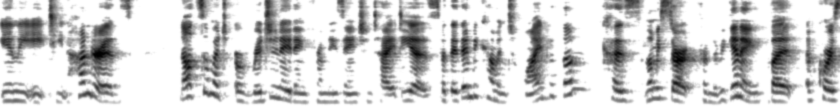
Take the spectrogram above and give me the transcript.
in the 1800s, not so much originating from these ancient ideas, but they then become entwined with them. Because let me start from the beginning. But of course,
